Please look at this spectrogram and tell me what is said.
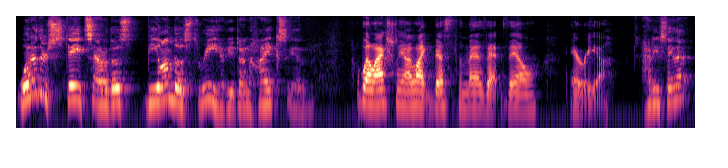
What other states out of those, beyond those three, have you done hikes in? Well, actually, I like best the Mazatzal area. How do you say that?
